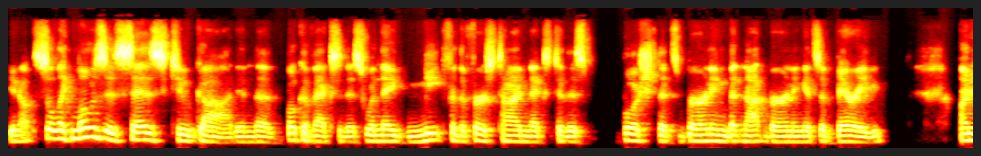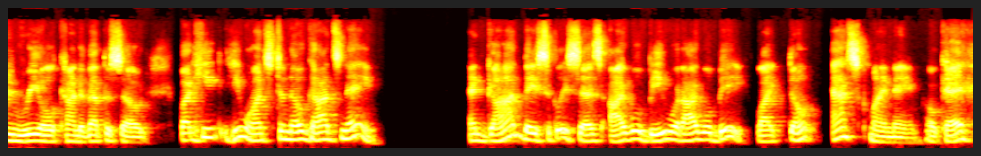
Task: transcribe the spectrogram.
you know so like moses says to god in the book of exodus when they meet for the first time next to this bush that's burning but not burning. It's a very unreal kind of episode. But he he wants to know God's name. And God basically says, I will be what I will be. Like, don't ask my name, okay?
